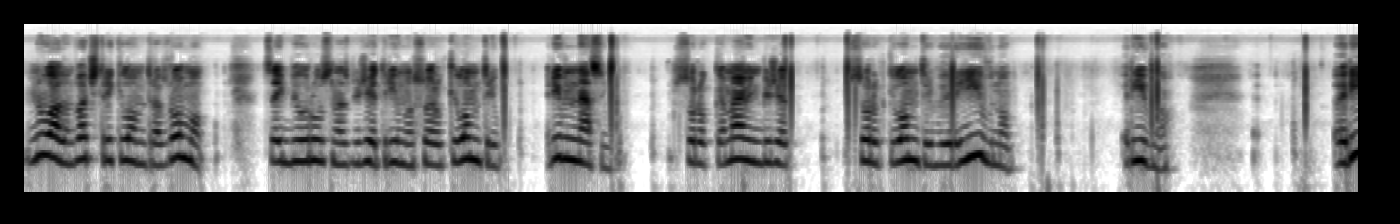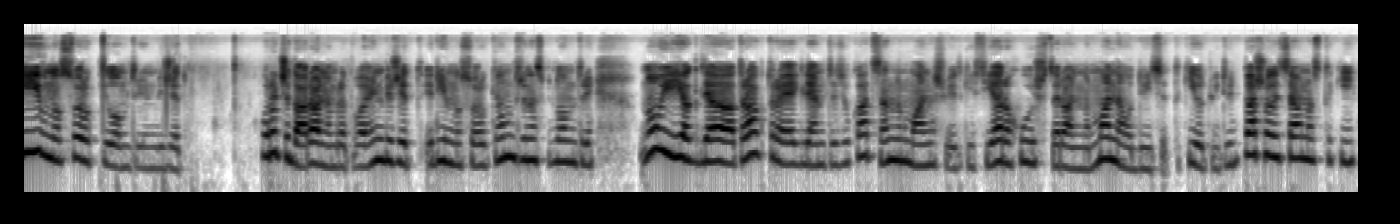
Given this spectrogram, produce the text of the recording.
Ну ладно, 24 кілометри зробимо. Цей білорус у нас біжить рівно 40 кілометрів. Рівнесенько. 40 км він біжить 40 кілометрів рівно. Рівно. Рівно 40 кілометрів він біжить. Коротше, да, реально, братва, він біжить рівно 40 км на спідометрі. Ну і як для трактора, як для МТЗюка, це нормальна швидкість. Я рахую, що це реально нормально. От дивіться, такий от від, від першого лиця у нас такий.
